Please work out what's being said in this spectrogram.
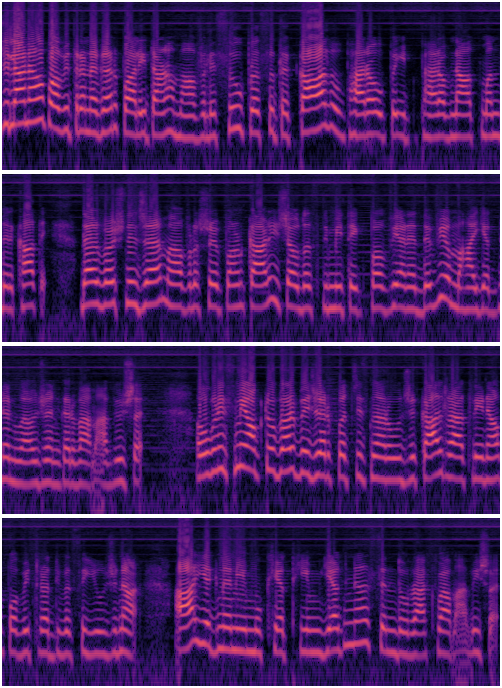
જિલ્લાના પવિત્ર નગર પાલિતાણામાં આવેલી સુપ્રસિદ્ધ કાલ ભારવપીઠ ભૈરવનાથ મંદિર ખાતે દર વર્ષની જેમ આ વર્ષે પણ કાળી ચૌદસ નિમિત્તે એક ભવ્ય અને દિવ્ય મહાયજ્ઞનું આયોજન કરવામાં આવ્યું છે. ઓગણીસમી ઓક્ટોબર બે હજાર પચીસના રોજ કાલ રાત્રિના પવિત્ર દિવસે યોજનાર આ યજ્ઞની મુખ્ય થીમ યજ્ઞ સિંધુ રાખવામાં આવી છે.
